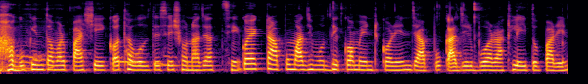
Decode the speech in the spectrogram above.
বাবু কিন্তু আমার পাশেই কথা বলতেছে, শোনা যাচ্ছে। কয়েকটা আপু মাঝে মধ্যে কমেন্ট করেন যে, আপু, কাজের বোয়া রাখলেই তো পারেন।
